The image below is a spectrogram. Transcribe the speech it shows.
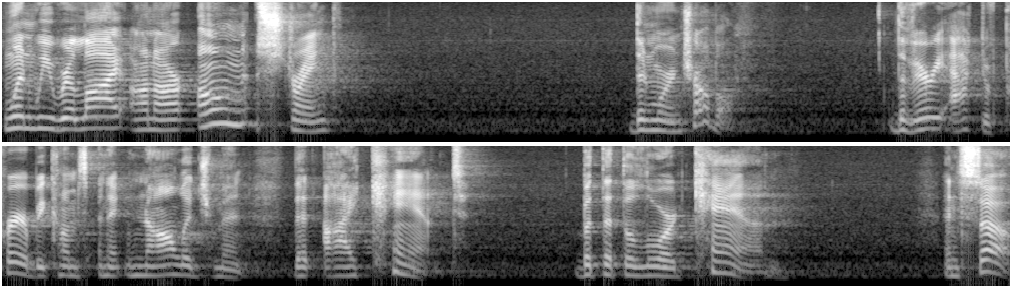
When we rely on our own strength, then we're in trouble. The very act of prayer becomes an acknowledgement that I can't, but that the Lord can. And so,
